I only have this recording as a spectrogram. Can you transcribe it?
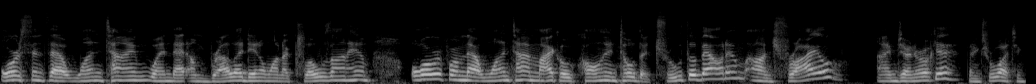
Or since that one time when that umbrella didn't want to close on him, or from that one time Michael Cohen told the truth about him on trial? I'm John Roque. Thanks for watching.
